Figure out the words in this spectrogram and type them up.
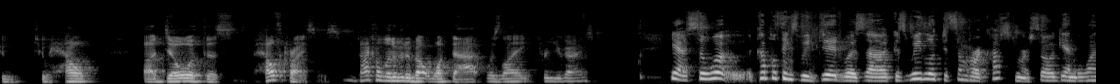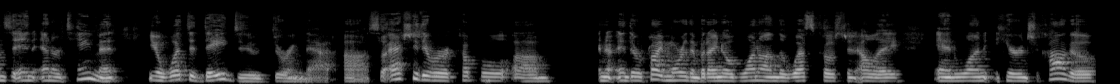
to to help uh, deal with this health crisis. Talk a little bit about what that was like for you guys. Yeah. So what a couple things we did was because uh, we looked at some of our customers. So again, the ones in entertainment, you know, what did they do during that? Uh, so actually, there were a couple, um, and, and, there were probably more of them, but I know of one on the West Coast in LA and one here in Chicago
